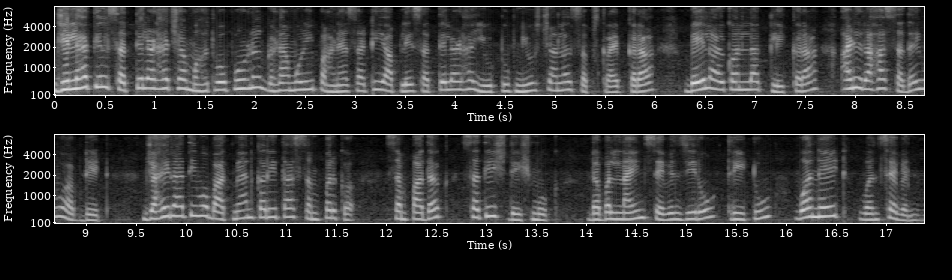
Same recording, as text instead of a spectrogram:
जिल्ह्यातील सत्यलढाच्या महत्त्वपूर्ण घडामोडी पाहण्यासाठी आपले Satyaladha YouTube news channel subscribe करा बेल आयकॉनला क्लिक करा आणि रहा सदैव अपडेट जाहिराती व बातम्यांकरिता संपर्क संपादक सतीश देशमुख. 9970321817.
